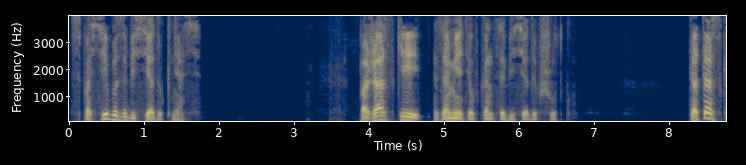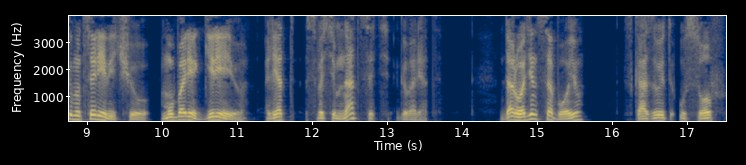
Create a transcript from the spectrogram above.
Спасибо за беседу, князь. Пожарский заметил в конце беседы в шутку. Татарскому царевичу Мубарек-Гирею лет с восемнадцать, говорят. Дороден собою, сказывают, усов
